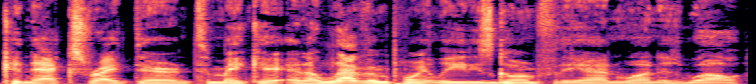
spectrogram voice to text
connects right there to make it an 11 point lead. He's going for the and one as well.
